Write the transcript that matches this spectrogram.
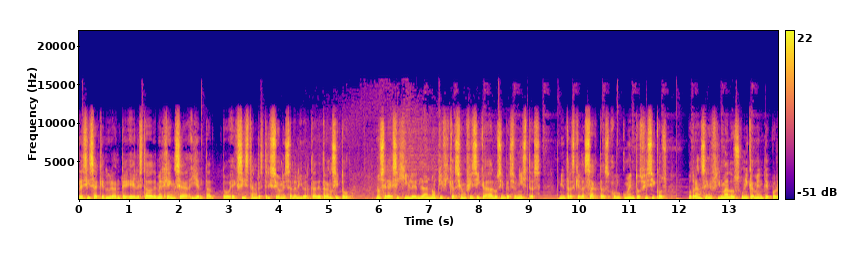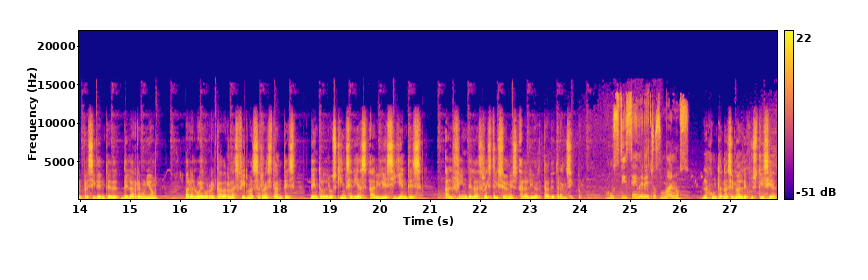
precisa que durante el estado de emergencia y en tanto existan restricciones a la libertad de tránsito, no será exigible la notificación física a los inversionistas, mientras que las actas o documentos físicos podrán ser firmados únicamente por el presidente de la reunión para luego recabar las firmas restantes dentro de los 15 días hábiles siguientes al fin de las restricciones a la libertad de tránsito. Justicia y Derechos Humanos. La Junta Nacional de Justicia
